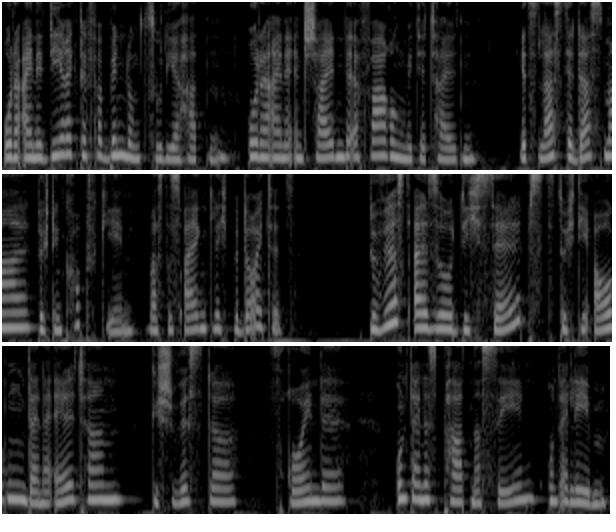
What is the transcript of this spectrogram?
oder eine direkte Verbindung zu dir hatten oder eine entscheidende Erfahrung mit dir teilten. Jetzt lass dir das mal durch den Kopf gehen, was das eigentlich bedeutet. Du wirst also dich selbst durch die Augen deiner Eltern, Geschwister, Freunde und deines Partners sehen und erleben.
